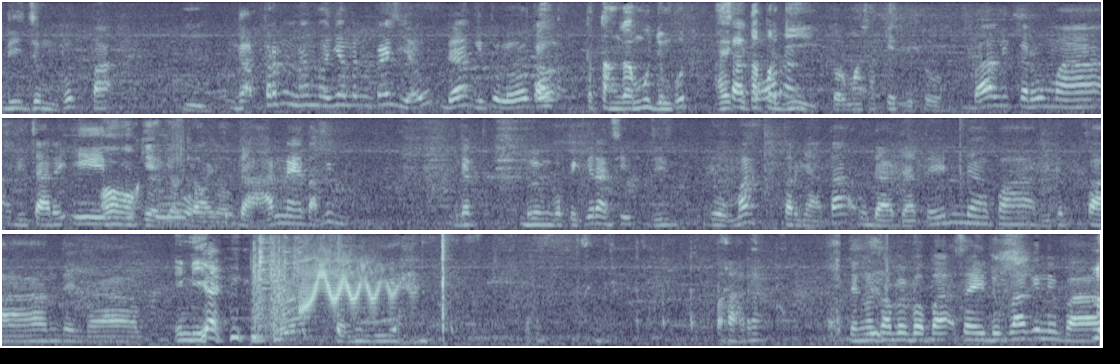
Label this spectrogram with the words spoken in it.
dijemput pak. Hmm. nggak pernah banyak main PS ya udah gitu loh. Oh kalau tetanggamu jemput ayo kita orang. pergi ke rumah sakit gitu. Balik ke rumah dicariin Oh, gitu. oke, oke, Wah, oke, itu udah aneh tapi nggak belum kepikiran sih. Di rumah ternyata udah ada tenda pak. Di depan tenda. Indian. Indian parah. Jangan sampai bapak saya hidup lagi nih pak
